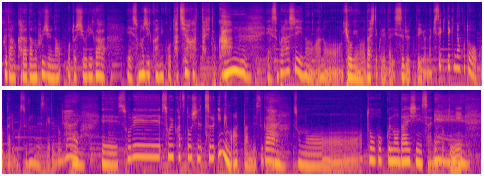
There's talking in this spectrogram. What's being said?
普段体の不自由なお年寄りが、えー、その時間にこう立ち上がったりとか、うん、えー、素晴らしいのあの表現を出してくれたりするっていうような奇跡的なことが起こったりもするんですけれども、はい、えー、それそういう活動をする意味もあったんですが、はい、その東北の大震災の時に、えー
